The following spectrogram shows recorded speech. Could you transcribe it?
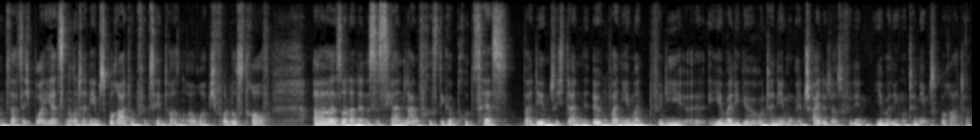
und sagt sich, boah, jetzt eine Unternehmensberatung für 10.000 Euro habe ich voll Lust drauf, äh, sondern dann ist es ja ein langfristiger Prozess, bei dem sich dann irgendwann jemand für die äh, jeweilige Unternehmung entscheidet, also für den jeweiligen Unternehmensberater.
